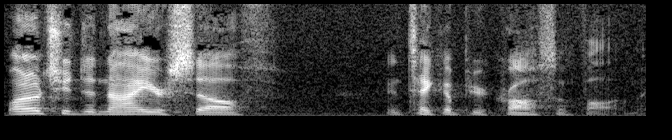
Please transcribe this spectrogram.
why don't you deny yourself and take up your cross and follow me?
